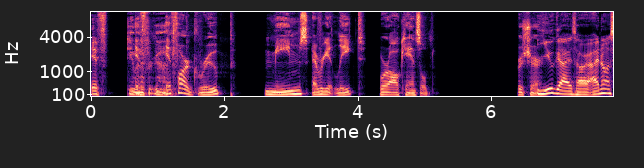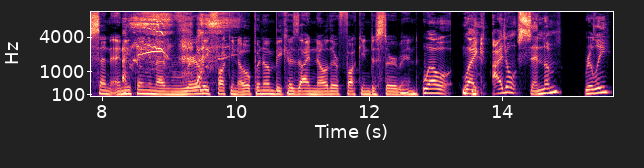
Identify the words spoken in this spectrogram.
if Damn if, if our group memes ever get leaked we're all canceled for sure You guys are. I don't send anything and I rarely fucking open them because I know they're fucking disturbing. well like i don't send them really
